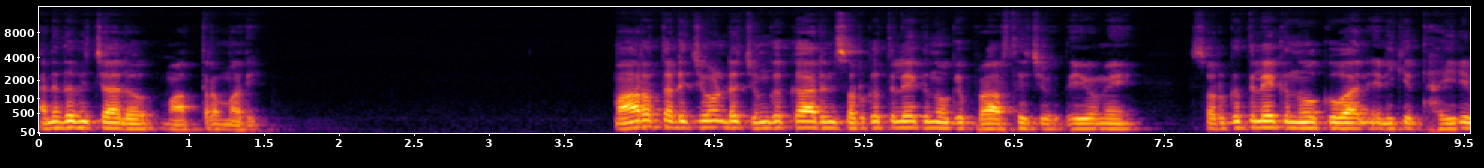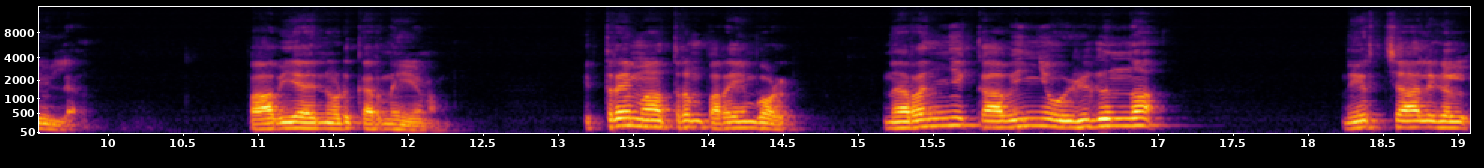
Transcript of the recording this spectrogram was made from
അനുദപിച്ചാലോ മാത്രം മതി. മാറത്തടിച്ചുകൊണ്ട് ചുങ്കക്കാരൻ സ്വർഗത്തിലേക്ക് നോക്കി പ്രാർത്ഥിച്ചു ദൈവമേ സ്വർഗത്തിലേക്ക് നോക്കുവാൻ എനിക്ക് ധൈര്യമില്ല. പാപിയ എന്നോട് കരുണ ചെയ്യണം. ഇത്രയും മാത്രം പറയുമ്പോൾ നിറഞ്ഞ് കവിഞ്ഞൊഴുകുന്ന നീർച്ചാലുകൾ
